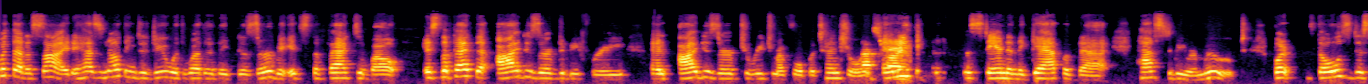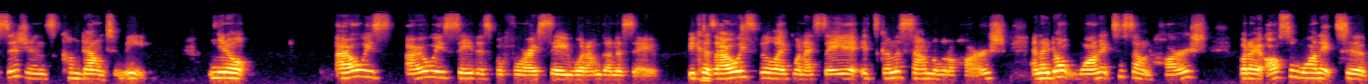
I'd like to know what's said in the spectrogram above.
put that aside, it has nothing to do with whether they deserve it. It's the fact about it's the fact that I deserve to be free and I deserve to reach my full potential. That's and right. anything to stand in the gap of that has to be removed. But those decisions come down to me. You know, I always I always say this before I say what I'm gonna say because I always feel like when I say it, it's gonna sound a little harsh, and I don't want it to sound harsh, but I also want it to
